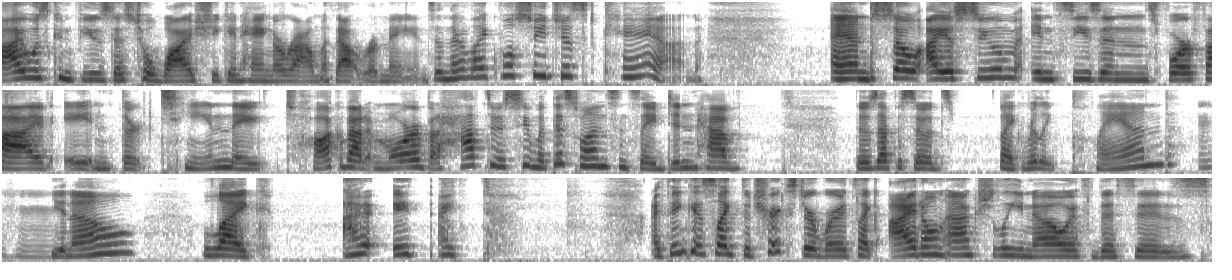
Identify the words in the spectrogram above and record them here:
I was confused as to why she can hang around without remains. And they're like, well, she just can. And so I assume in seasons 4, 5, 8, and 13, they talk about it more, but I have to assume with this one, since they didn't have those episodes, like, really planned, mm-hmm. you know? Like, I, it, I, I think it's like the trickster where it's like I don't actually know if this is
